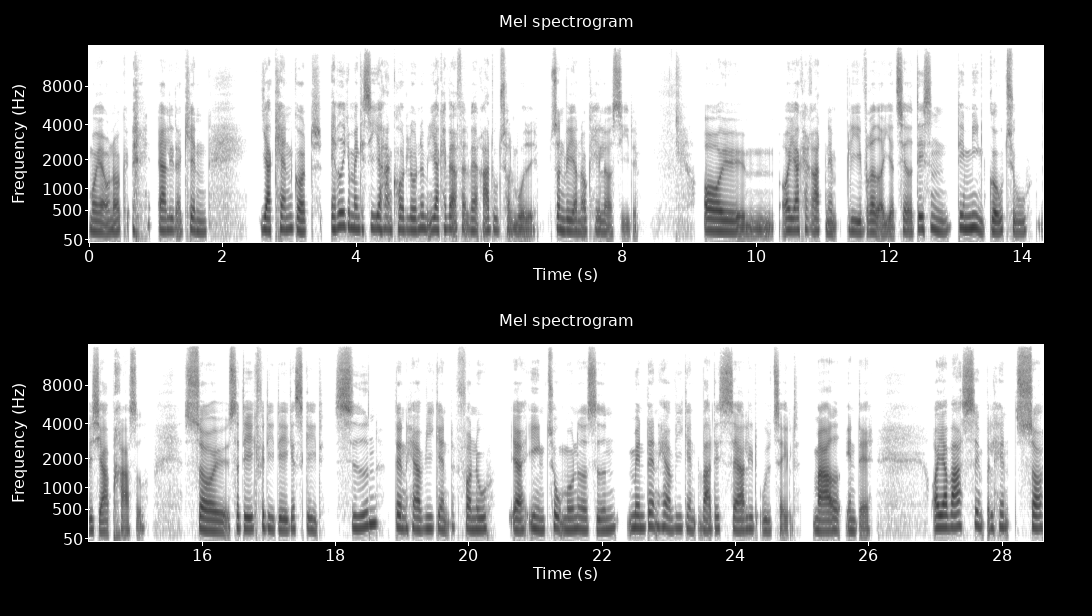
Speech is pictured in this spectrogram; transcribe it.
må jeg jo nok ærligt erkende, jeg kan godt, jeg ved ikke, om man kan sige, at jeg har en kort lunde, men jeg kan i hvert fald være ret utålmodig. Sådan vil jeg nok hellere sige det. Og, øh, og jeg kan ret nemt blive vred og irriteret. Det er, sådan, det er min go-to, hvis jeg er presset. Så, øh, så det er ikke, fordi det ikke er sket siden den her weekend for nu ja, en-to måneder siden. Men den her weekend var det særligt udtalt. Meget endda. Og jeg var simpelthen så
